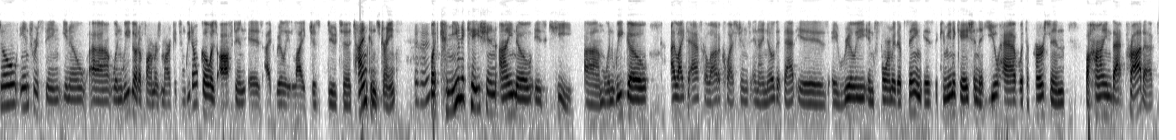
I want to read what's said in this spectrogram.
so interesting, you know, uh, when we go to farmers markets, and we don't go as often as I'd really like just due to time constraints, mhm but communication I know is key. Um, when we go, I like to ask a lot of questions, and I know that that is a really informative thing, is the communication that you have with the person behind that product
